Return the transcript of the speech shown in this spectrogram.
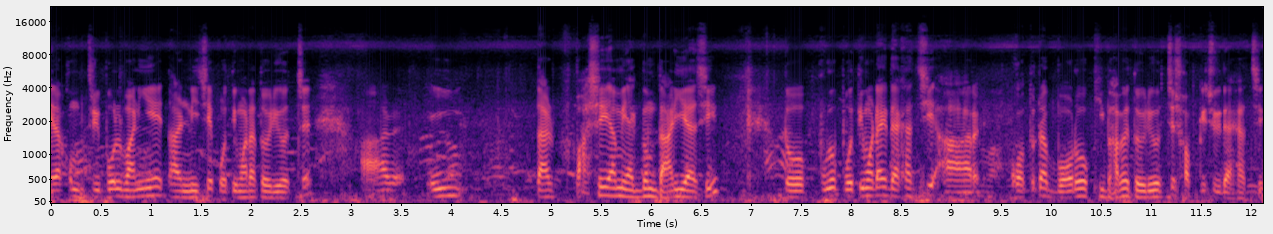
এরকম ত্রিপল বানিয়ে তার নিচে প্রতিমাটা তৈরি হচ্ছে। আর এই, তার পাশেই আমি একদম দাঁড়িয়ে আছি। তো পুরো প্রতিমাটাই দেখাচ্ছি আর কতটা বড়, কীভাবে তৈরি হচ্ছে সব কিছুই দেখাচ্ছি।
